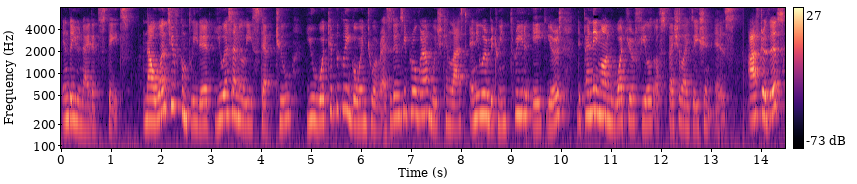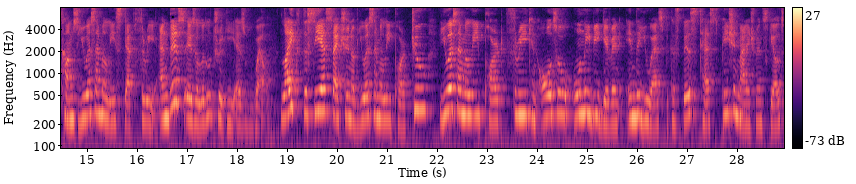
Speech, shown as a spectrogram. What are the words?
in the United States. Now, once you've completed USMLE Step 2, you would typically go into a residency program which can last anywhere between 3 to 8 years depending on what your field of specialization is. After this comes USMLE Step 3 and this is a little tricky as well. Like the CS section of USMLE Part 2, USMLE Part 3 can also only be given in the US because this tests patient management skills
